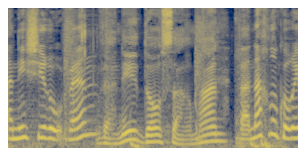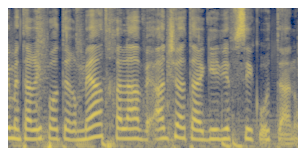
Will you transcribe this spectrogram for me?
אני שיר ראובן, ואני דור סהרמן, ואנחנו קוראים את הארי פוטר מההתחלה ועד שהתאגיד יפסיקו אותנו.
